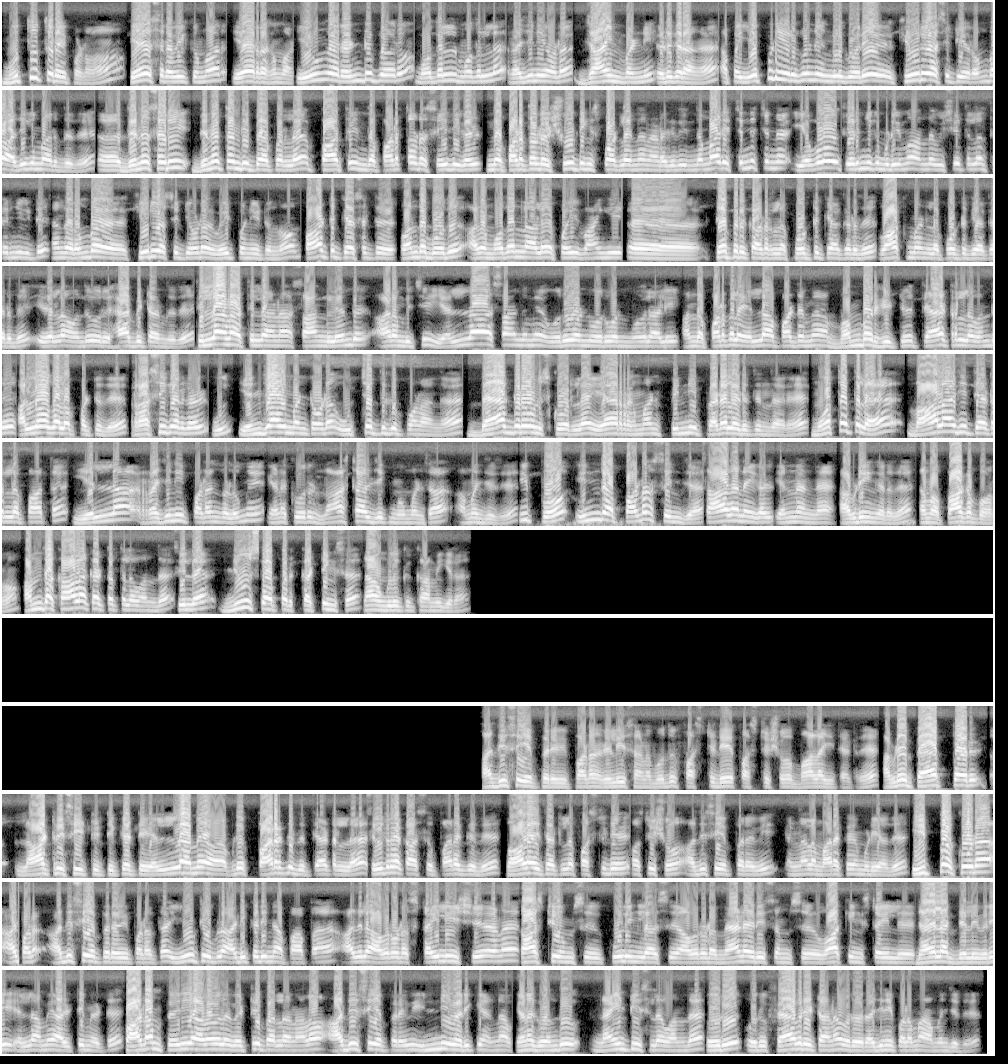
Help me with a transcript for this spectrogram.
முத்து திரைப்படம் K S Ravikumar A R Rahman இவங்க ரெண்டு பேரும் முதல் முதல்ல ரஜினியோட ஜாயின் பண்ணி எடுக்கிறாங்க. அப்ப எப்படி இருக்கும்னு எங்களுக்கு ஒரே கியூரியாசிட்டி ரொம்ப அதிகமா இருந்தது. தினசரி தினத்தந்தி பேப்பர்ல பார்த்து இந்த படத்தோட செய்திகள் இந்த படத்தோட ஷூட்டிங் ஸ்பாட்ல என்ன நடக்குது இந்த மாதிரி சின்ன சின்ன எவ்வளவு தெரிஞ்சுக்க முடியுமோ அந்த விஷயத்தெல்லாம் தெரிஞ்சுக்கிட்டு நாங்க ரொம்ப கியூரியாசிட்டியோட வெயிட் பண்ணிட்டு இருந்தோம். பாட்டு கேசட் வந்தபோது அதை முதல் நாளே போய் வாங்கி டேப் ரெக்கார்டர்ல போட்டு கேட்கறது வாக்மேன்ல போட்டு கேட்கறது இதெல்லாம் வந்து ஒரு ஹேபிட்டா இருந்தது. தில்லானா தில்லானா சாங்ல இருந்து ஆரம்பிச்சு எல்லா சாங்குமே ஒருவன் ஒருவன் முதலாளி. அந்த படத்துல எல்லா பாட்டுமே பம்பர் ஹிட் தியேட்டர்ல வந்து அல்லோகலப்பட்டது. ரசிகர்கள் என்ஜாய்மெண்டோட உச்சத்துக்கு போனாங்க. பேக்ரவுண்ட் ஸ்கோர்ல ஏஆர் ரஹ்மான் பின்னி பெடல் எடுத்திருந்தாரு. மொத்தத்துல பாலாஜி தியேட்டர்ல பார்த்த எல்லா ரஜினி படங்களுமே எனக்கு ஒரு நாஸ்டாலஜிக் மூமெண்ட்ஸா அமைஞ்சது. இப்போ இந்த படம் செஞ்ச சாதனைகள் என்னென்ன அப்படிங்கறத நம்ம பார்க்க போறோம். அந்த காலகட்டத்துல வந்த சில நியூஸ் பேப்பர் கட்டிங்ஸை நான் உங்களுக்கு காமிக்கிறேன். அதிசய பிறவி படம் ரிலீஸ் ஆன போது first day first show Balaji theatre அப்படியே பேப்பர் லாட்ரி சீட்டு டிக்கெட் எல்லாமே அப்படியே பறக்குது தேட்டர்ல சில்லற காசு பறக்குது. பாலாஜி தேட்டர்ல ஃபர்ஸ்ட் டே ஃபர்ஸ்ட் ஷோ அதிசய பிறவி என்னால மறக்கவே முடியாது. இப்ப கூட அதிசய பிறவி படத்தை யூடியூப்ல அடிக்கடி நான் பார்ப்பேன். அதுல அவரோட ஸ்டைலிஷான காஸ்டியூம்ஸ் கூலிங் கிளாஸ் அவரோட mannerisms walking style dialogue delivery எல்லாமே அல்டிமேட் படம் பெரிய அளவுல வெற்றி பெறலனாலும் அதிசய பிறவி இன்னி வரைக்கும் எனக்கு வந்து நைன்டிஸ்ல வந்த ஒரு ஒரு ஃபேவரட்டான ஒரு ரஜினி படமா அமைஞ்சது.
